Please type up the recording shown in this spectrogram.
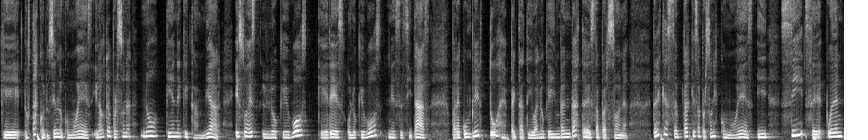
que lo estás conociendo como es y la otra persona no tiene que cambiar. Eso es lo que vos querés o lo que vos necesitas para cumplir tus expectativas, lo que inventaste de esa persona. Tenés que aceptar que esa persona es como es y sí se pueden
